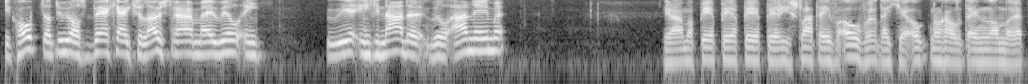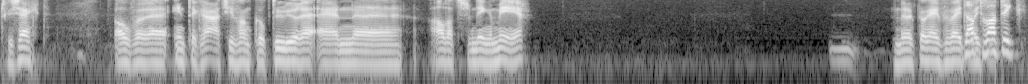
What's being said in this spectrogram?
ik hoop dat u als Bergrijkse luisteraar mij wil in, weer in genade wil aannemen. Ja, maar Peer, Peer, Peer, Peer, je slaat even over dat je ook nogal het een en ander hebt gezegd. Over eh, integratie van culturen en eh, al dat soort dingen meer. Dan wil ik toch even weten Dat wat, wat ik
